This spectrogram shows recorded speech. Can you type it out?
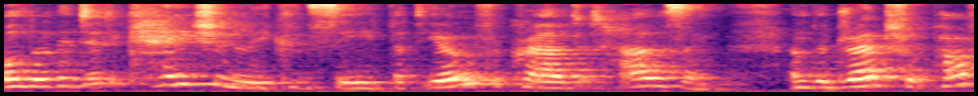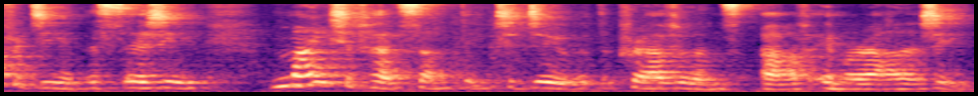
although they did occasionally concede that the overcrowded housing and the dreadful poverty in the city might have had something to do with the prevalence of immorality.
